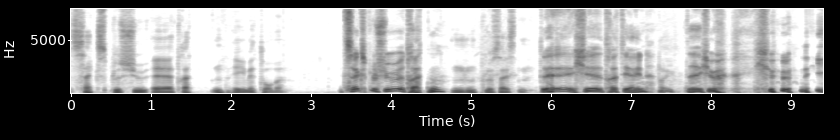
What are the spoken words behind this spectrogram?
6 pluss 7 er 13 i mitt hode. 6 pluss 7 er 13. Mm, pluss 16. Det er ikke 31. Nei. Det er 20, 29.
